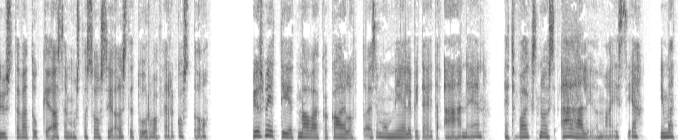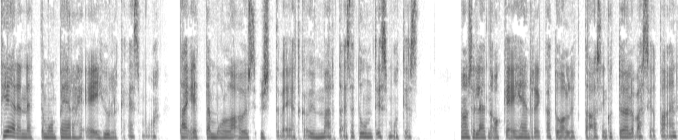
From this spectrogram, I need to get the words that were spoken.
ystävätukea, semmoista sosiaalista turvaverkostoa. Jos miettii, että mä vaikka kailottaisin mun mielipiteitä ääneen, että vaikka ne olisi ääliömäisiä, niin mä tiedän, että mun perhe ei hylkäisi mua. Tai että mulla olisi ystäviä, jotka ymmärtäisi ja tuntisi mut, jos ne on silleen, että no okei, Henrikka tuolla nyt taas niin tölväs jotain,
